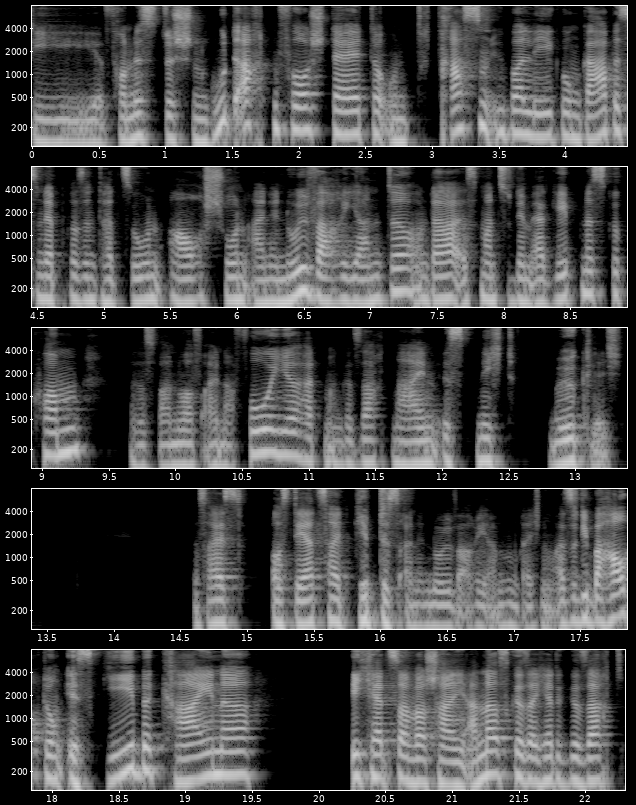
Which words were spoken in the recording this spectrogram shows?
die faunistischen Gutachten vorstellte und Trassenüberlegungen, gab es in der Präsentation auch schon eine Nullvariante. Und da ist man zu dem Ergebnis gekommen, also es war nur auf einer Folie, hat man gesagt, nein, ist nicht möglich. Das heißt, aus der Zeit gibt es eine Nullvariantenrechnung. Also die Behauptung, es gebe keine ich hätte es dann wahrscheinlich anders gesagt. Ich hätte gesagt,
